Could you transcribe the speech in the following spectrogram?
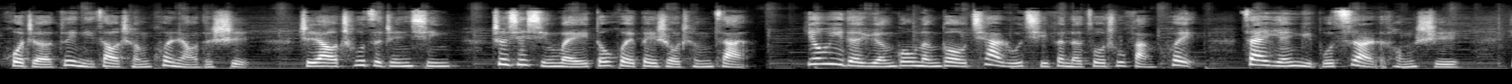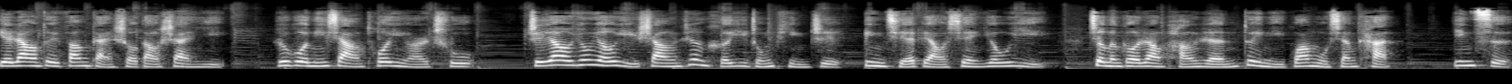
或者对你造成困扰的事。只要出自真心，这些行为都会备受称赞。优异的员工能够恰如其分地做出反馈，在言语不刺耳的同时，也让对方感受到善意。如果你想脱颖而出，只要拥有以上任何一种品质，并且表现优异。就能够让旁人对你刮目相看，因此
